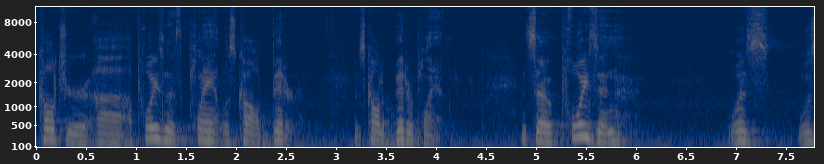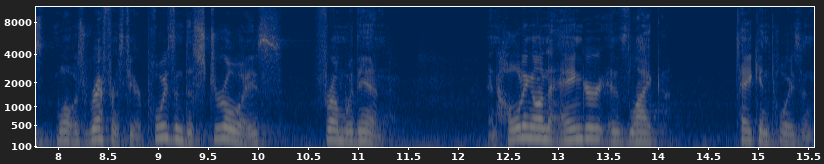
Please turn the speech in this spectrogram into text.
culture, uh, a poisonous plant was called bitter. It was called a bitter plant. And so poison was, was what was referenced here. Poison destroys from within. And holding on to anger is like taking poison.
